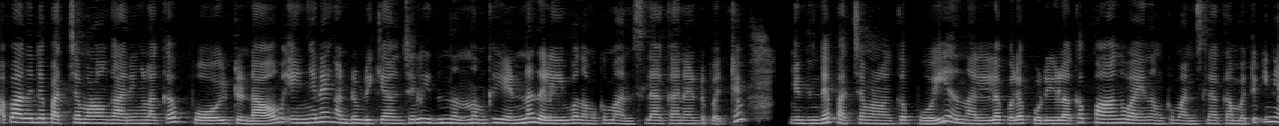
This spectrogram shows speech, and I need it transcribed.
അപ്പോൾ അതിന്റെ പച്ചമുളകും കാര്യങ്ങളൊക്കെ പോയിട്ടുണ്ടാവും. എങ്ങനെ കണ്ടുപിടിക്കാന്ന് വെച്ചാൽ ഇതിൽ നിന്ന് നമുക്ക് എണ്ണ തെളിയുമ്പോൾ നമുക്ക് മനസ്സിലാക്കാനായിട്ട് പറ്റും. ഇതിന്റെ പച്ചമുളകൊക്കെ പോയി അത് നല്ലപോലെ പൊടികളൊക്കെ പാകമായി നമുക്ക് മനസ്സിലാക്കാൻ പറ്റും. ഇനി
